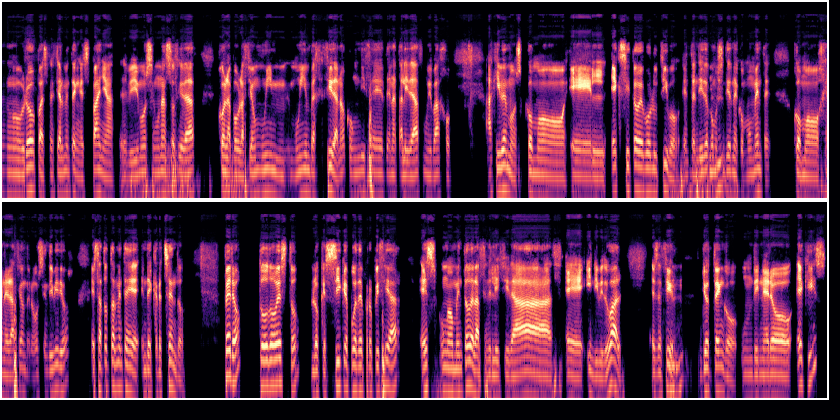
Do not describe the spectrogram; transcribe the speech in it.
en Europa, especialmente en España, eh, vivimos en una sociedad con la población muy, muy envejecida, ¿no? Con un índice de natalidad muy bajo. Aquí vemos como el éxito evolutivo, entendido como se entiende comúnmente, como generación de nuevos individuos, está totalmente decreciendo. Pero todo esto, lo que sí que puede propiciar es un aumento de la felicidad eh, individual. Es decir, yo tengo un dinero X,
